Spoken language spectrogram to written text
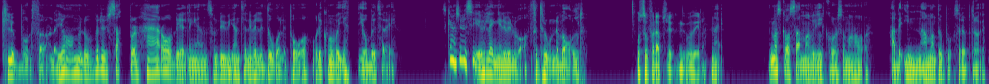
klubbordförande. Ja, men då blir du satt på den här avdelningen som du egentligen är väldigt dålig på och det kommer att vara jättejobbigt för dig. Så kanske vi ser hur länge du vill vara förtroendevald. Och så får det absolut inte gå till. Man ska ha samma villkor som man har, hade innan man tog på sig det uppdraget.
